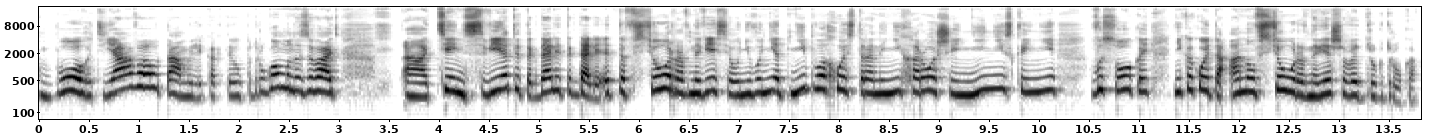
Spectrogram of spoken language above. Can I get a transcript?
Бог, дьявол, там, или как-то его по-другому называть, а, тень, свет и так далее, и так далее. Это все равновесие. У него нет ни плохой стороны, ни хорошей, ни низкой, ни высокой, ни какой-то. Оно все уравновешивает друг друга.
